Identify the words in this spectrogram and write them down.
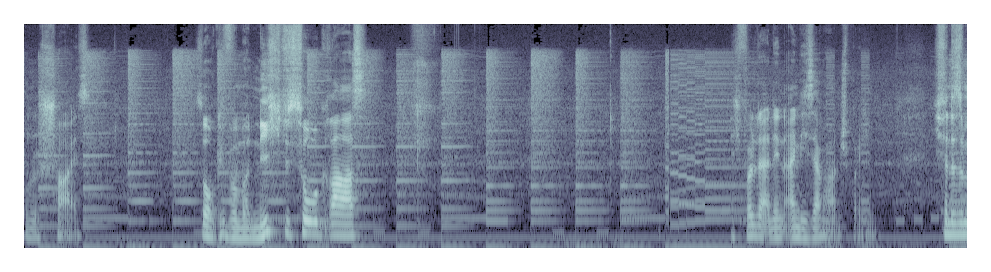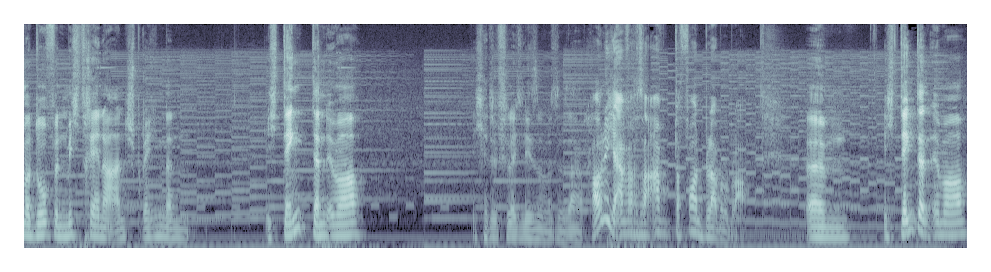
Ohne Scheiß. So, gehen wir mal nicht das hohe Gras. Ich wollte den eigentlich selber ansprechen. Ich finde es immer doof, wenn mich Trainer ansprechen, dann... Ich denke dann immer... Ich hätte vielleicht lesen, was er sagt. Hau nicht einfach so ab, davon, bla bla bla. Ähm, ich denke dann immer,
